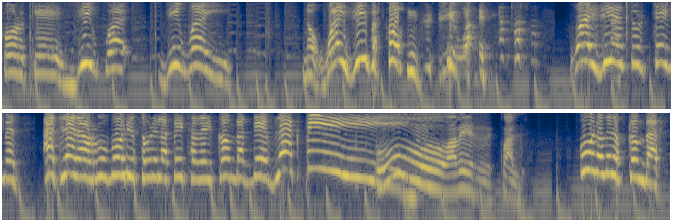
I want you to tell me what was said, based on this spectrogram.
porque GY GY no YG, perdón, GY YG Entertainment aclara rumores sobre la fecha del comeback de Blackpink. ¡Uh! A ver, ¿cuál? Uno de los comebacks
